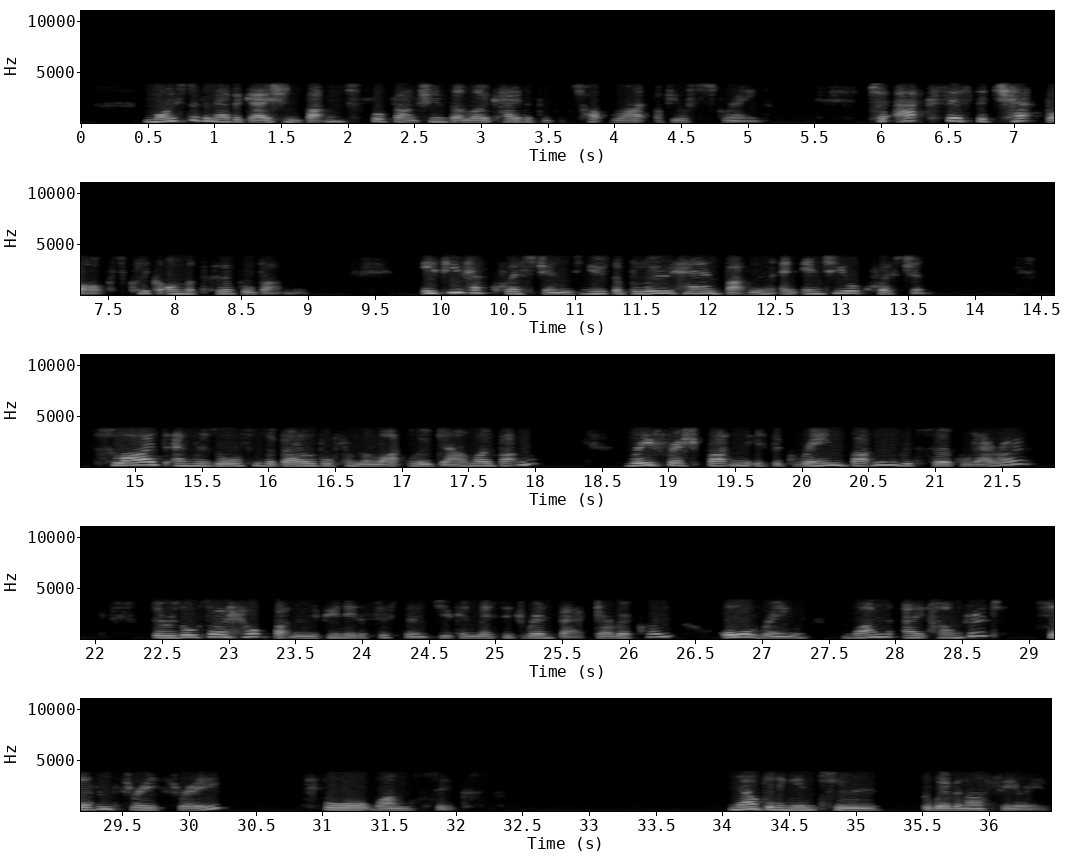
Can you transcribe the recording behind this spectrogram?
Most of the navigation buttons for functions are located at the top right of your screen. To access the chat box, click on the purple button. If you have questions, use the blue hand button and enter your question. Slides and resources available from the light blue download button. Refresh button is the green button with circled arrow. There is also a help button if you need assistance. You can message Redback directly or ring 1 800 733 416. Now getting into the webinar series.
